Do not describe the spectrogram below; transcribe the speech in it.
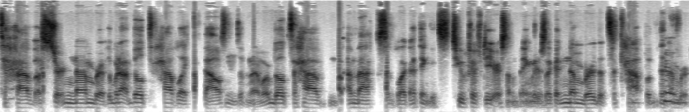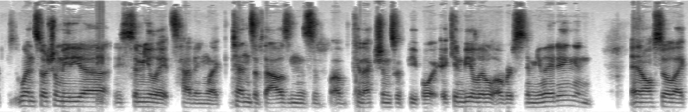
to have a certain number. of We're not built to have like thousands of them. We're built to have a max of like I think it's 250 or something. There's like a number that's a cap of the Hmm. number. When social media simulates having like tens of thousands of, of connections with people, it can be a little overstimulating and and also like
